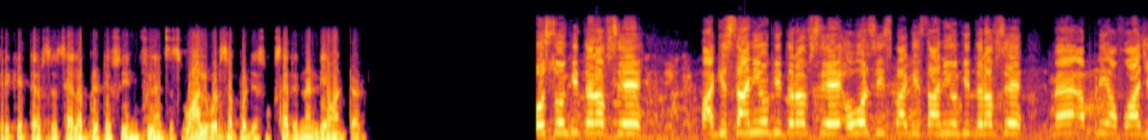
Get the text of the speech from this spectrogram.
క్రికెటర్స్ సెలబ్రిటీస్ ఇన్ఫ్లుయెన్సెస్ వాళ్ళు కూడా సపోర్ట్ చేస్తారు ఒకసారి వినండి ఏమంటాడు दोस्तों की तरफ से पाकिस्तानियों की तरफ से ओवरसीज पाकिस्तानियों की तरफ से मैं अपनी अफवाज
